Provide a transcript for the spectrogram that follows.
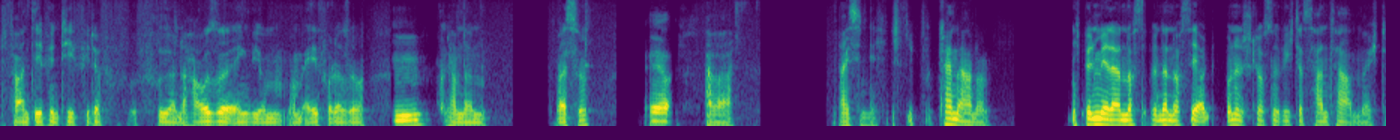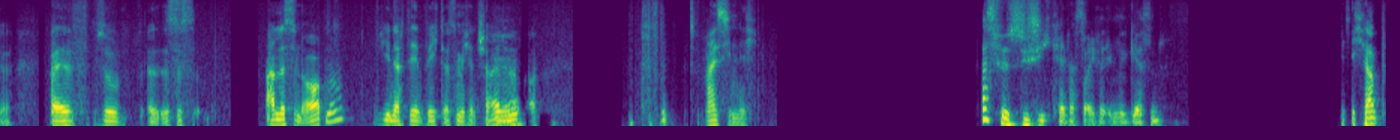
fahren definitiv wieder früher nach Hause, irgendwie um, um elf oder so. Mhm. Und haben dann, weißt du, Ja. aber weiß ich nicht. Ich, keine Ahnung. Ich bin mir dann noch, bin dann noch sehr un- unentschlossen, wie ich das handhaben möchte. Weil so, also es ist alles in Ordnung, je nachdem, wie ich das mich entscheide, Mhm. aber weiß ich nicht. Was für Süßigkeit hast du eigentlich eben gegessen? Ich habe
